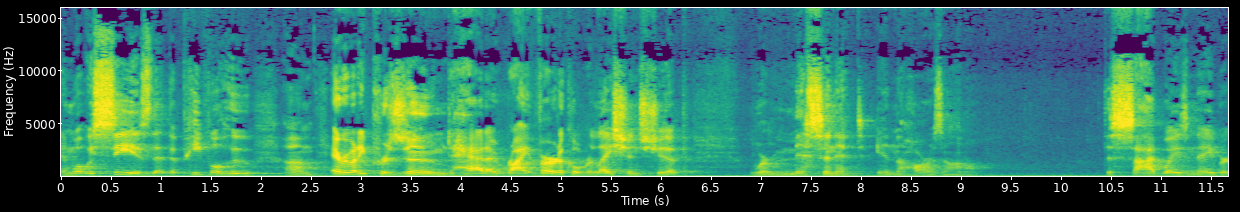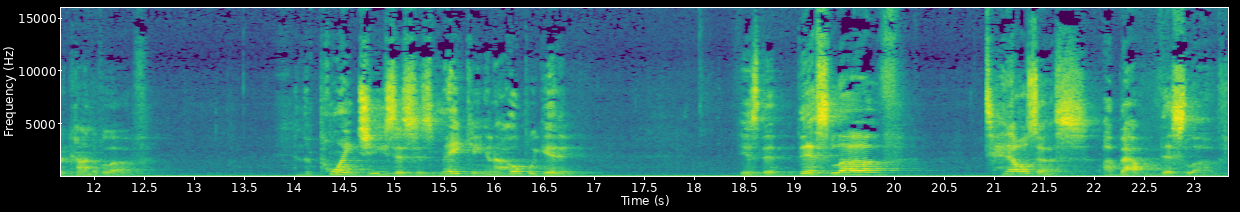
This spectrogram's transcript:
And what we see is that the people who um, everybody presumed had a right vertical relationship were missing it in the horizontal. The sideways neighbor kind of love. And the point Jesus is making, and I hope we get it, is that this love tells us about this love.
